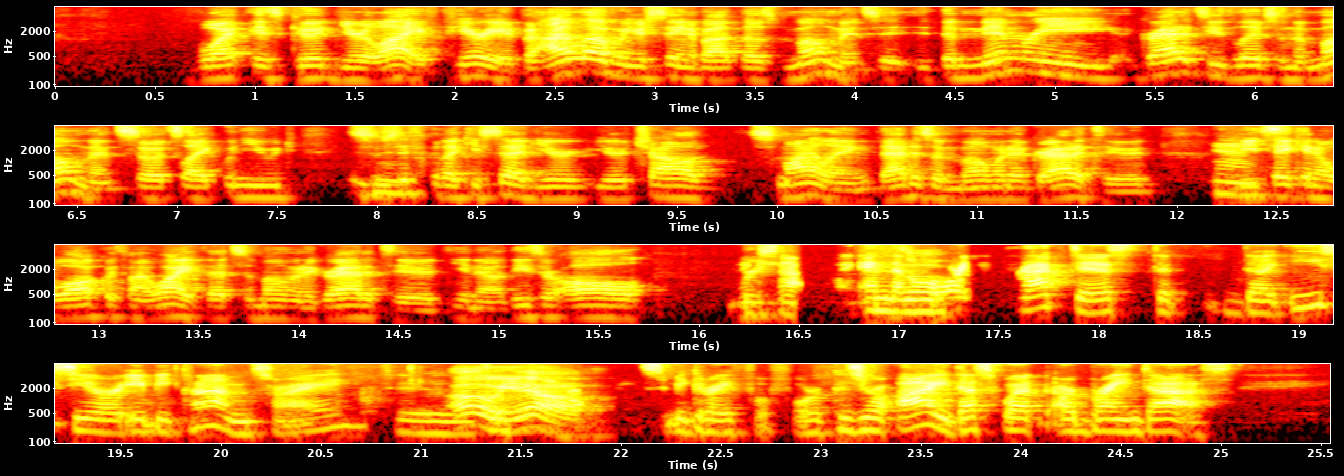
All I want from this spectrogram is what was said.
what is good in your life period. But i love what you're saying about those moments. It- the memory gratitude lives in the moment. So it's like when you. Mm-hmm. specifically like you said your your child smiling that is a moment of gratitude. Me taking a walk with my wife that's a moment of gratitude. You know these are all exactly. And the So- more you practice, the, the easier it becomes, right? To, oh to yeah. to be grateful for because your eye that's what our brain does.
